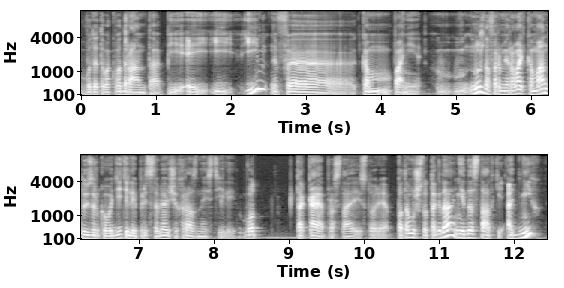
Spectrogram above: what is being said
вот этого квадранта PAEE в э, компании, нужно формировать команду из руководителей, представляющих разные стили. Вот такая простая история. Потому что тогда недостатки одних –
